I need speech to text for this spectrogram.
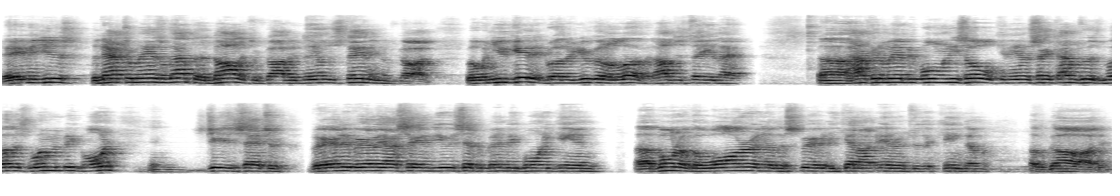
Amen. You just the natural man's without the knowledge of God and the understanding of God. But when you get it, brother, you're going to love it. I'll just tell you that. Uh, how can a man be born when he's old? Can he enter second time to his mother's womb and be born? And Jesus answered, Verily, verily, I say unto you, except a man be born again, uh, born of the water and of the Spirit, he cannot enter into the kingdom of God.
